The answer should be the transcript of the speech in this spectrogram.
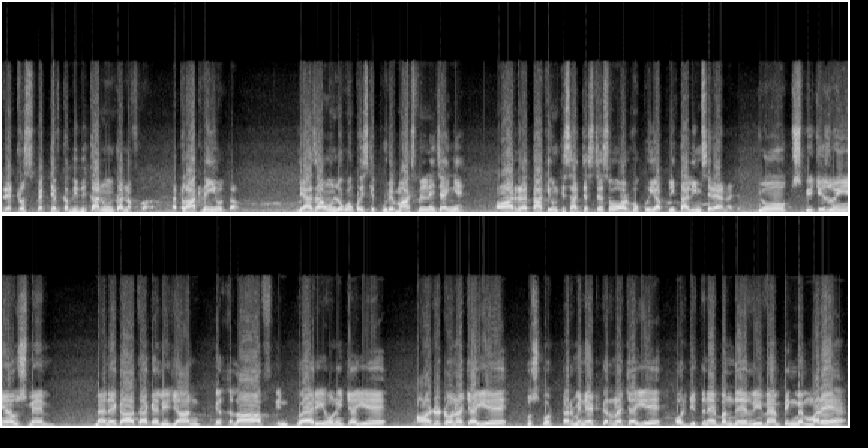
रेट्रोस्पेक्टिव कभी भी कानून का अतलाक नहीं होता। लिहाजा उन लोगों को इसके पूरे मार्क्स मिलने चाहिए और ताकि उनके साथ जस्टिस हो और वो कोई अपनी तालीम से रह ना जाए। जो स्पीचेस हुई हैं, उसमें मैंने कहा था कि अली जान के ख़िलाफ़ इंक्वायरी होनी चाहिए ऑडिट होना चाहिए उसको टर्मिनेट करना चाहिए और जितने बंदे रीवैम्पिंग में मरे हैं,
